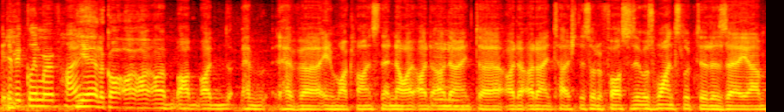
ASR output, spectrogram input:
bit of a glimmer of hope? Yeah, look, I, I, I, I I have, have uh, any of my clients that no, I, I, I don't, uh, I don't, I don't touch the sort of Fosters. It was once looked at as a um,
